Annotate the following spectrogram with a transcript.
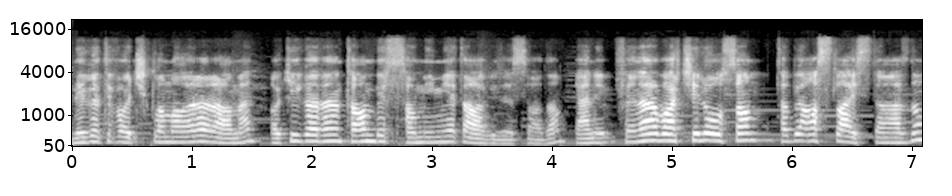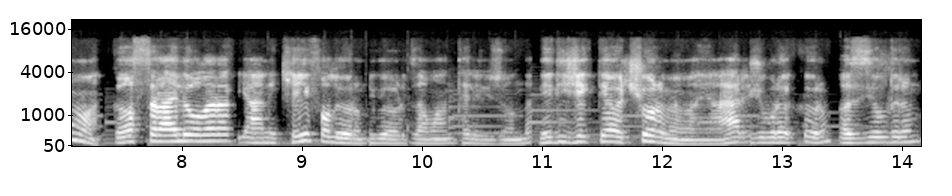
negatif açıklamalara rağmen hakikaten tam bir samimiyet abidesi adam. Yani Fenerbahçeli olsam tabii asla istemezdim ama Galatasaraylı olarak yani keyif alıyorum gördüğü zaman televizyonda. Ne diyecek diye açıyorum hemen ya. Her gücü bırakıyorum. Aziz Yıldırım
